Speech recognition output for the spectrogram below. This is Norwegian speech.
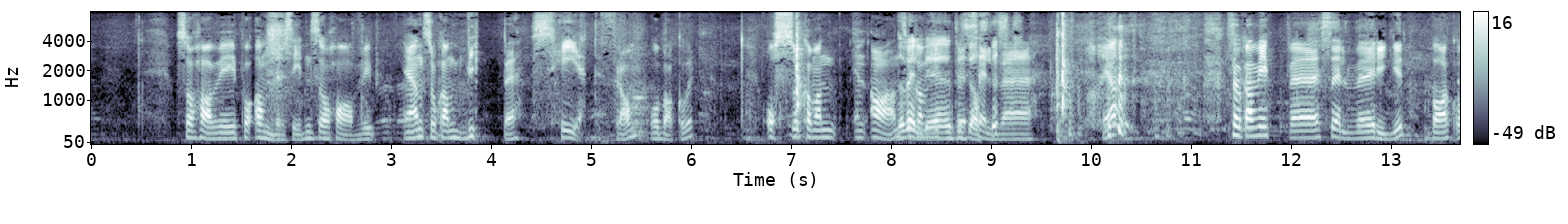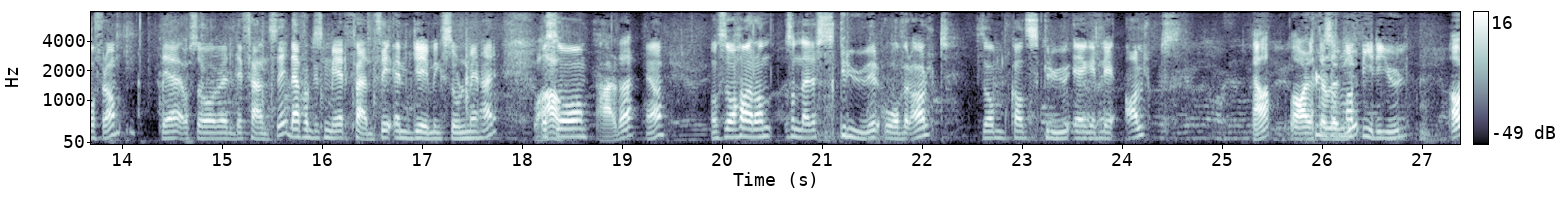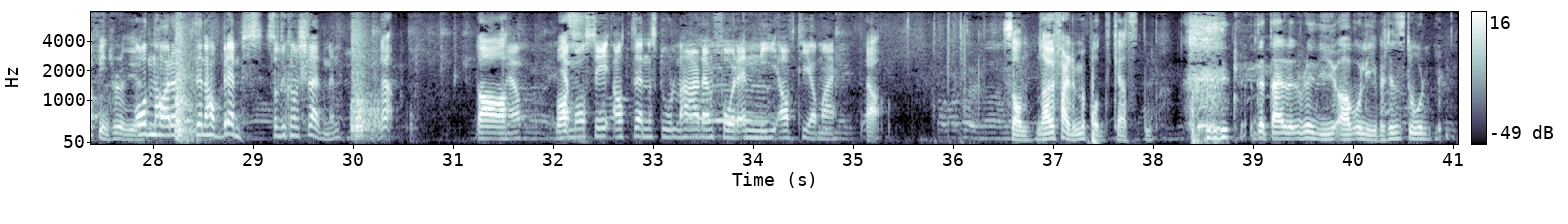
Så har vi på andre siden så har vi en som kan vippe setet fram og bakover. Og så kan man en annen Det er som kan vippe selve Ja. Som kan vippe selve ryggen bak og fram. Det er også veldig fancy. Det er faktisk mer fancy enn gamingstolen min her. Og så Er det? ja. Og så har han sånne der skruer overalt, som kan skru egentlig alt. Ja, da er dette Pluss at den har fire hjul. Ja, fint review. Og den har, den har brems, så du kan sledde med den. Ja. Da Ja. Jeg må si at denne stolen her, den får en ni av ti av meg. Ja. Sånn. Da er vi ferdig med podkasten. Dette er review av Olivers stol.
